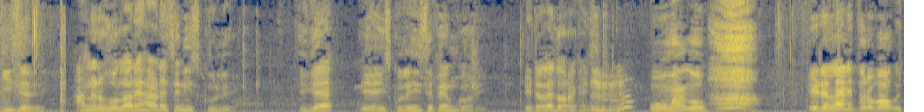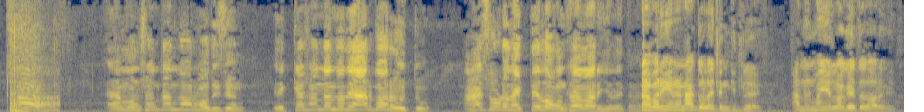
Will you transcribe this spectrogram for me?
কিসে রে আনের হোলারে হারাইছেন স্কুলে। ঠিক আছে স্কুলে হিসে প্রেম করে। এটা লাই ধরা খাইছে। ও মাগো এটা লাইনি তোর বাবা এমন সন্তান জন্ম দিছেন। একটা সন্তান যদি আর ঘর হইতো আর ছোট থাকতে লবণ খা মারি গেলাইতাম আবার এনে না গলাইতেন কিতলে আছে আনের মাইয়ের লগে তো ধরা খাইছে।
